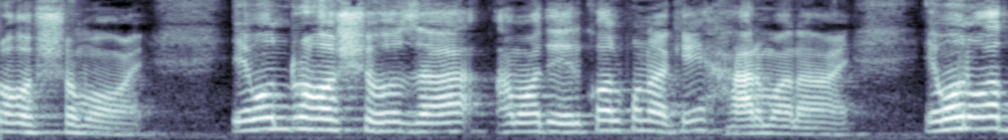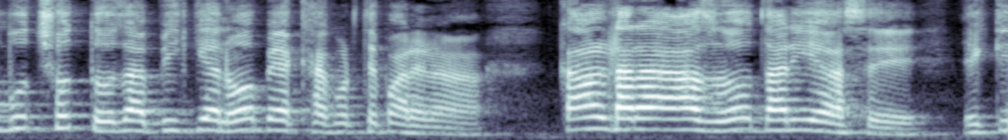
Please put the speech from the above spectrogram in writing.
রহস্যময়। এমন রহস্য যা আমাদের কল্পনাকে হার মানায়, এমন অদ্ভুত সত্য যা বিজ্ঞানও ব্যাখ্যা করতে পারে না। কালডারা আজও দাঁড়িয়ে আছে একটি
